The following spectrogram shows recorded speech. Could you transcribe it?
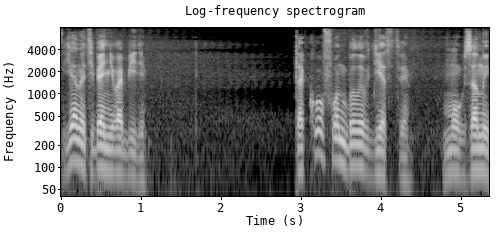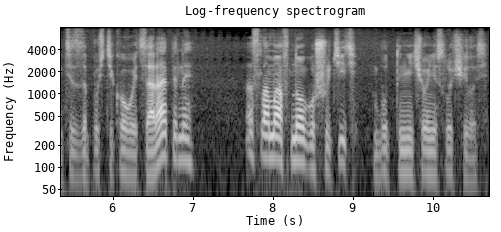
Я на тебя не в обиде». Таков он был и в детстве. Мог заныть из-за пустяковой царапины, а сломав ногу, шутить, будто ничего не случилось.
